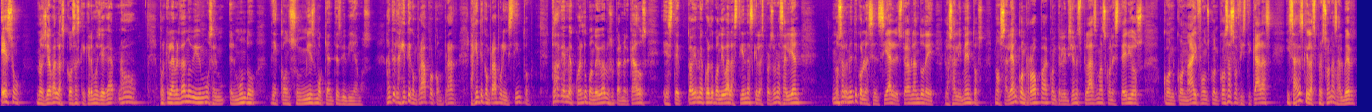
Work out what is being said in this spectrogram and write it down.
eso nos lleva a las cosas que queremos llegar. No, porque la verdad no vivimos el, el mundo de consumismo que antes vivíamos. Antes la gente compraba por comprar, la gente compraba por instinto. Todavía me acuerdo cuando iba a los supermercados, este, todavía me acuerdo cuando iba a las tiendas que las personas salían no solamente con lo esencial, estoy hablando de los alimentos, no, salían con ropa, con televisiones plasmas, con estéreos, con, con iPhones, con cosas sofisticadas. Y sabes que las personas al ver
